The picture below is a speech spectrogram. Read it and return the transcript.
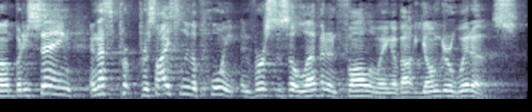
Um, but he's saying, and that's pr- precisely the point in verses 11 and following about younger widows,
